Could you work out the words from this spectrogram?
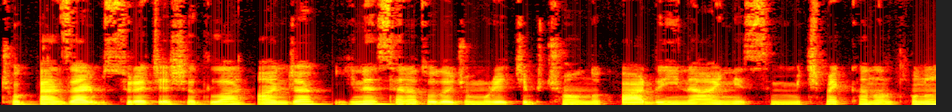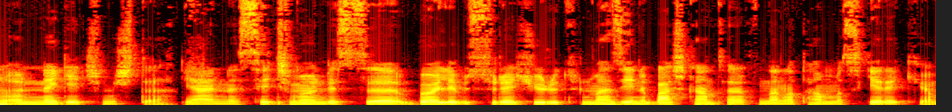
çok benzer bir süreç yaşadılar. Ancak yine senatoda cumhuriyetçi bir çoğunluk vardı. Yine aynı isim Mitch McConnell bunun önüne geçmişti. Yani seçim öncesi böyle bir süreç yürütülmez. Yeni başkan tarafından atanması gerekiyor.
